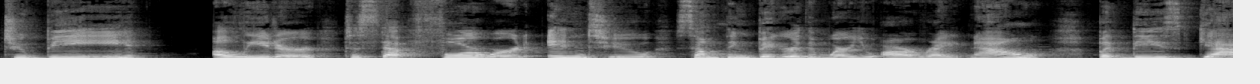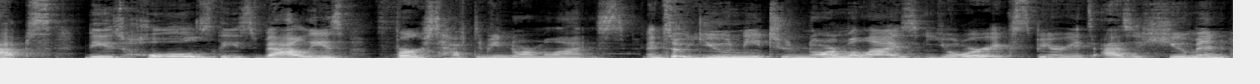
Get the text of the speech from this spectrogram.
to be a leader to step forward into something bigger than where you are right now. But these gaps, these holes, these valleys first have to be normalized. And so you need to normalize your experience as a human,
